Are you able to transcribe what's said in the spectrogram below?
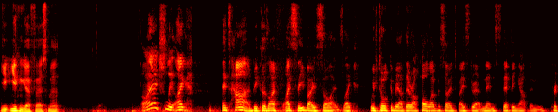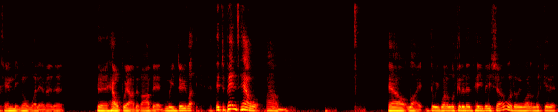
You you can go first, Matt. I actually like. It's hard because I I see both sides. Like we've talked about, there are whole episodes based around them stepping up and pretending or whatever to to help out at Abed, and we do like. It depends how um how like do we want to look at it a TV show or do we want to look at it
